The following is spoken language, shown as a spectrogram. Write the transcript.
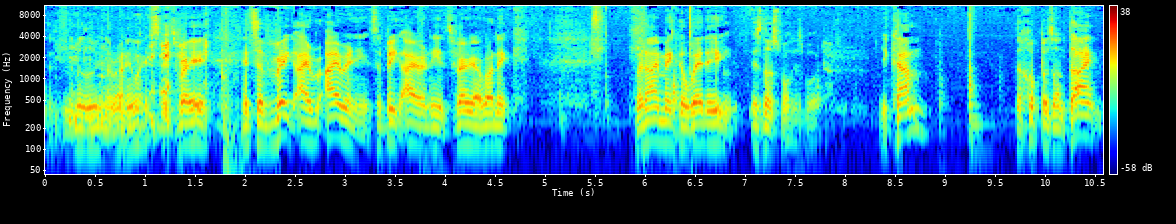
In the middle of the week, they run away. So it's very, it's a big ir- irony. It's a big irony. It's very ironic. When I make a wedding, there's no smorgasbord. You come, the chuppah's on time.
